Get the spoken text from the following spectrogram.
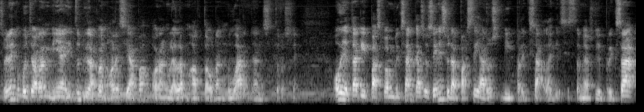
sebenarnya kebocoran ya itu dilakukan oleh siapa orang dalam atau orang luar dan seterusnya oh ya tadi pas pemeriksaan kasus ini sudah pasti harus diperiksa lagi sistemnya harus diperiksa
